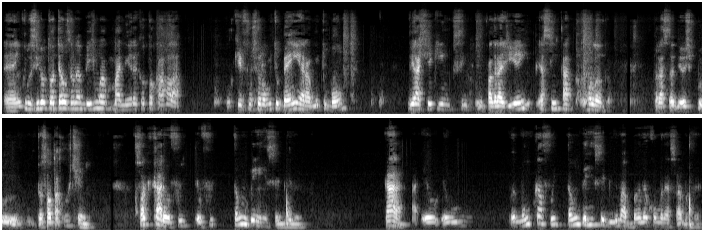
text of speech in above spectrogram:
É, inclusive eu estou até usando a mesma maneira que eu tocava lá, porque funcionou muito bem, era muito bom. E achei que se enquadraria e assim tá rolando graças a Deus, tipo, o pessoal tá curtindo. Só que, cara, eu fui, eu fui tão bem recebido. Cara, eu, eu, eu nunca fui tão bem recebido em uma banda como nessa banda.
